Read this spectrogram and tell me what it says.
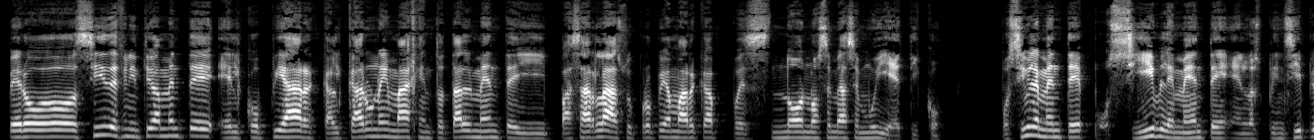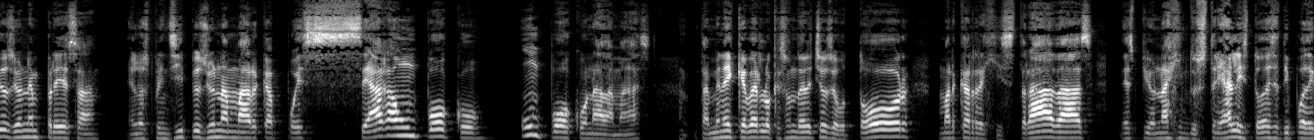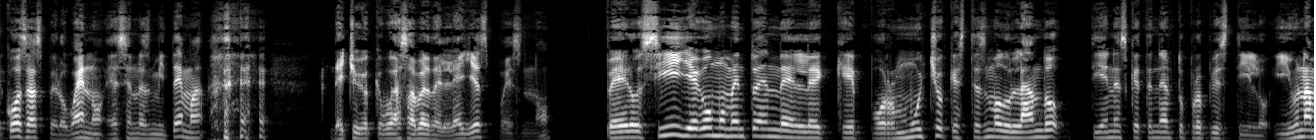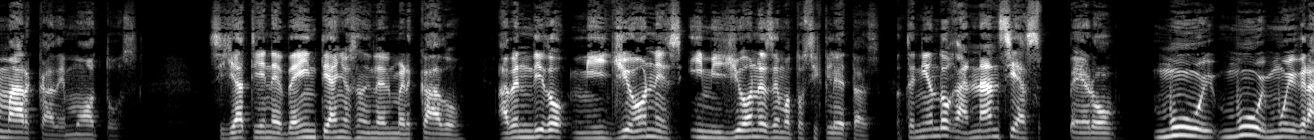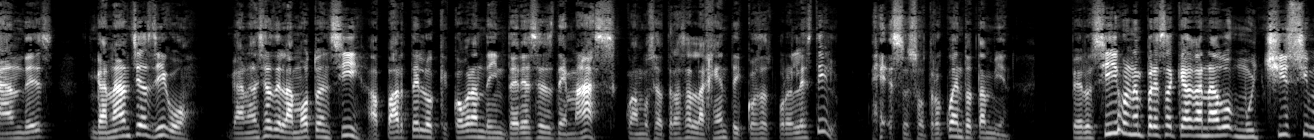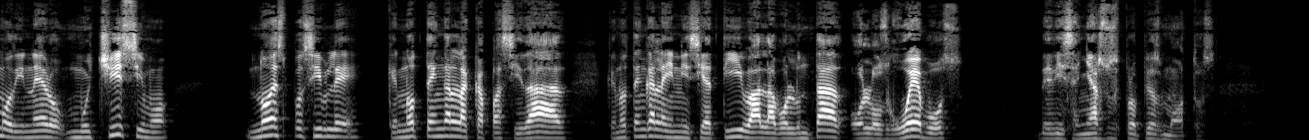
Pero sí, definitivamente el copiar, calcar una imagen totalmente y pasarla a su propia marca, pues no, no se me hace muy ético. Posiblemente, posiblemente en los principios de una empresa, en los principios de una marca, pues se haga un poco, un poco nada más, también hay que ver lo que son derechos de autor, marcas registradas, espionaje industrial y todo ese tipo de cosas, pero bueno, ese no es mi tema. de hecho, yo que voy a saber de leyes, pues no. Pero sí llega un momento en el que por mucho que estés modulando, tienes que tener tu propio estilo. Y una marca de motos, si ya tiene 20 años en el mercado, ha vendido millones y millones de motocicletas, teniendo ganancias, pero muy, muy, muy grandes. Ganancias, digo, ganancias de la moto en sí, aparte lo que cobran de intereses de más cuando se atrasa la gente y cosas por el estilo. Eso es otro cuento también. Pero sí, una empresa que ha ganado muchísimo dinero, muchísimo, no es posible que no tengan la capacidad, que no tengan la iniciativa, la voluntad o los huevos de diseñar sus propios motos.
